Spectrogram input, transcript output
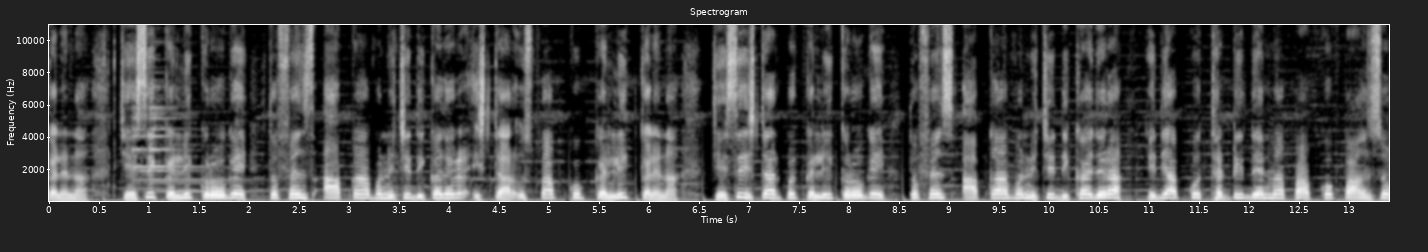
कर लेना। जैसे क्लिक करोगे तो फ्रेंड्स आपका यहाँ पर नीचे दिखा जाएगा स्टार उस पर आपको क्लिक कर लेना। जैसे स्टार पर क्लिक करोगे तो फ्रेंड्स आपका यहाँ पर नीचे दिखा दे रहा, यदि आपको थर्टी देर में आप, आपको 500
